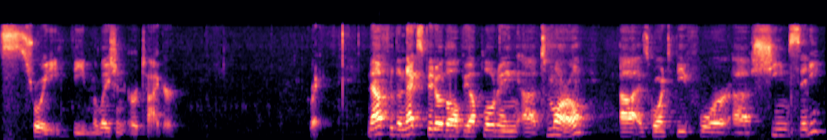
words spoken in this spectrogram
schioedtei, the Malaysian earth tiger. Now for the next video that I'll be uploading uh, tomorrow uh, is going to be for uh, Sheen City.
